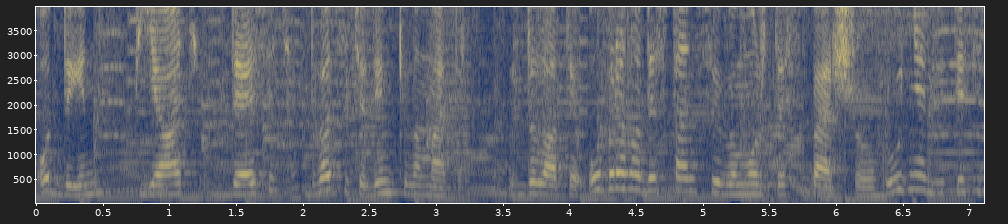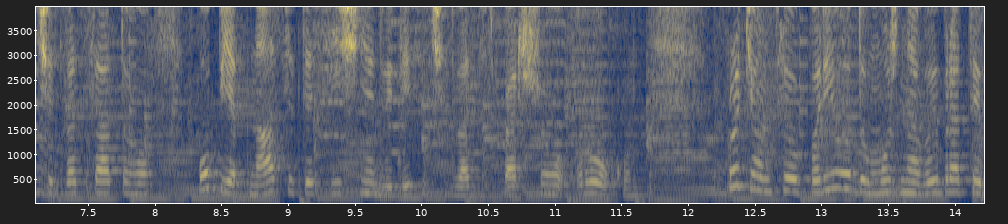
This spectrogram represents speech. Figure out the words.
1, 5, 10, 21 км. Здолати обрану дистанцію ви можете з 1 грудня 2020 по 15 січня 2021 року. Протягом цього періоду можна вибрати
